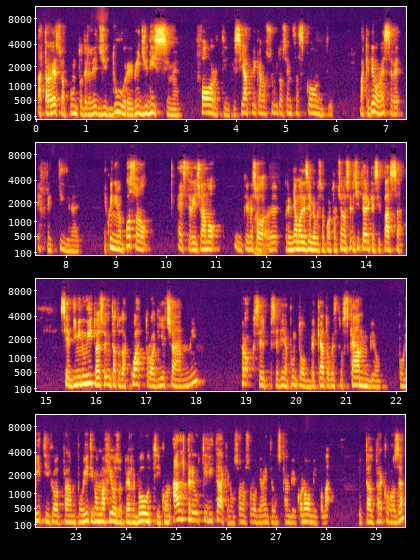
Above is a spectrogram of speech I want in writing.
attraverso appunto delle leggi dure, rigidissime, forti, che si applicano subito senza sconti, ma che devono essere effettive. E quindi non possono essere, diciamo, che ne so, eh, prendiamo ad esempio questo 416 ter che si passa, si è diminuito, adesso è diventato da 4 a 10 anni, però se, se viene appunto beccato questo scambio politico tra un politico e un mafioso per voti con altre utilità che non sono solo ovviamente lo scambio economico, ma tutt'altra cosa,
